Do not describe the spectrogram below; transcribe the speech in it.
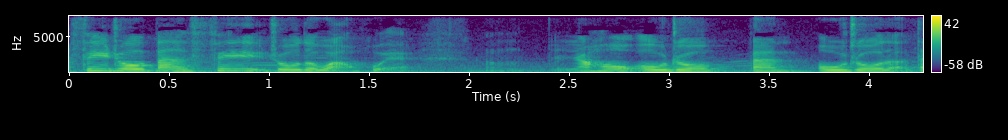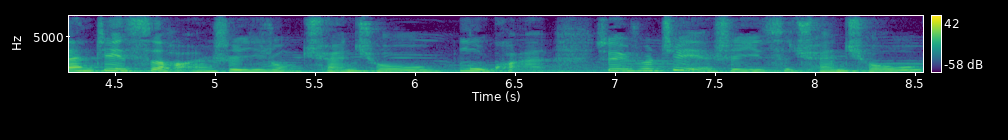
非洲办非洲的晚会，然后欧洲办欧洲的，但这次好像是一种全球募款，所以说这也是一次全球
